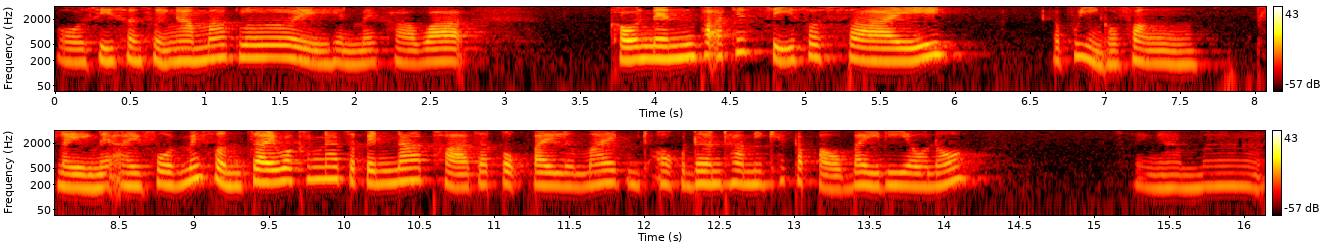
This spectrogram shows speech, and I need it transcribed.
โอ้สีสันสวยงามมากเลย เห็นไหมคะว่า เขาเน้นพระอาทิตย์สีสดใสแล้วผู้หญิงเขาฟังเพลงใน iPhone ไม่สนใจว่าข้างหน้าจะเป็นหน้าผาจะตกไปหรือไม่ออกเดินทางมีแค่กระเป๋าใบเดียวเนาะสวยงามมาก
